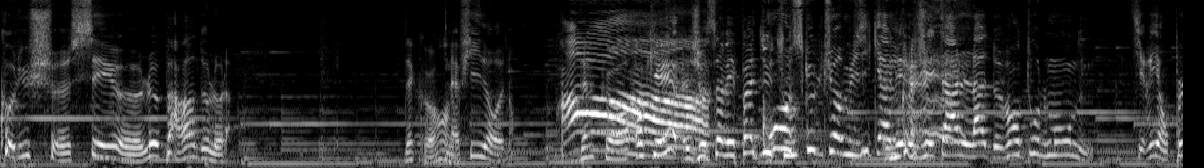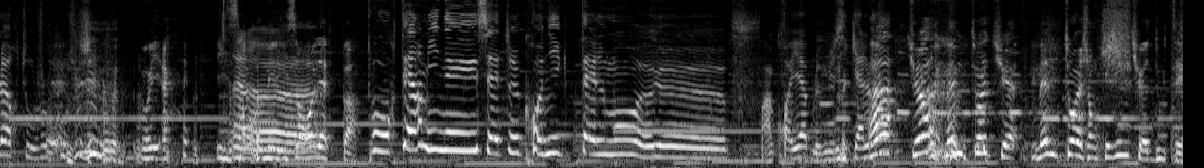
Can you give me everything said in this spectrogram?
Coluche, euh, c'est euh, le parrain de Lola, D'accord. la fille de Renault. D'accord, Ah ok, je savais pas du tout. Grosse culture musicale Mais- que j'étale là devant tout le monde. Thierry en pleure toujours. Oui, il s'en Euh, relève pas. Pour terminer cette chronique tellement euh, pff, incroyable musicalement, Ah, tu vois, même toi, tu as, même toi, Jean-Kévin, tu as douté.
